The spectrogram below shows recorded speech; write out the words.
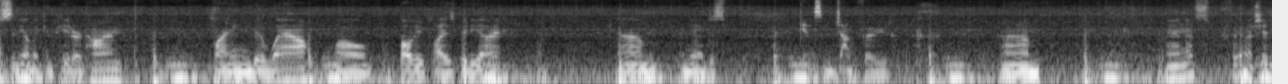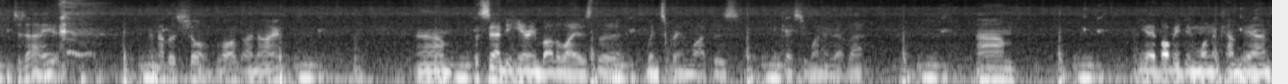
sitting on the computer at home playing a bit of WoW while Bobby plays video. Um, and yeah, just getting some junk food. Um, and that's pretty much it for today. Another short vlog, I know. Um, the sound you're hearing, by the way, is the windscreen wipers, in case you're wondering about that. Um, yeah, Bobby didn't want to come down.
